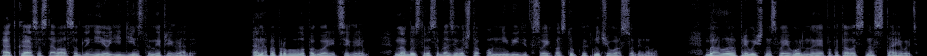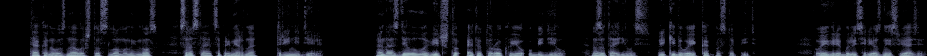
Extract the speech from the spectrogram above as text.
Отказ оставался для нее единственной преградой. Она попробовала поговорить с Игорем, но быстро сообразила, что он не видит в своих поступках ничего особенного. Белла, привычно своевольная, попыталась настаивать. Так она узнала, что сломанный нос срастается примерно три недели. Она сделала вид, что этот урок ее убедил, затаилась, прикидывая, как поступить. У Игоря были серьезные связи,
